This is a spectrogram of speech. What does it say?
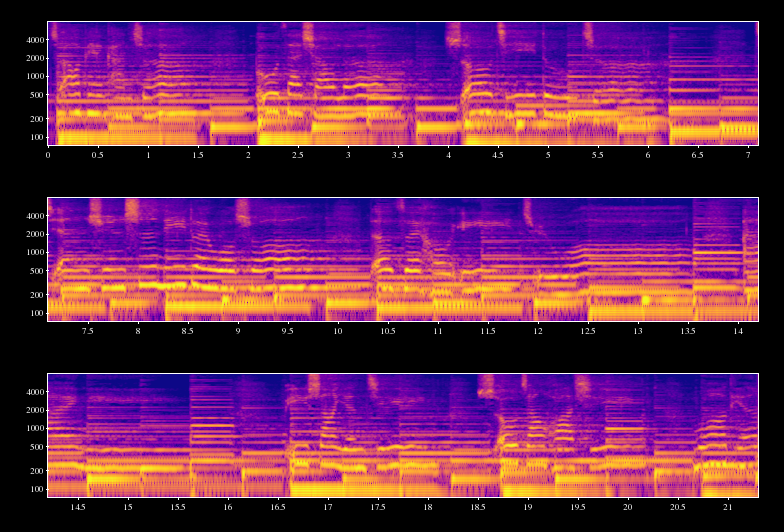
照片看着不再笑了，手机读着，简讯是你对我说的最后一句我爱你。闭上眼睛，手掌滑行，摩天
